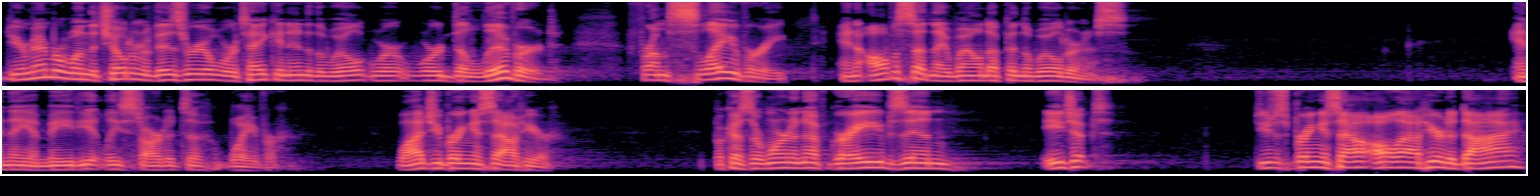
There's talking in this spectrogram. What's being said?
Do you remember when the children of Israel were taken into the wild, were, were delivered from slavery, and all of a sudden they wound up in the wilderness? and they immediately started to waver. Why'd you bring us out here? Because there weren't enough graves in Egypt? Do you just bring us out all out here to die?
